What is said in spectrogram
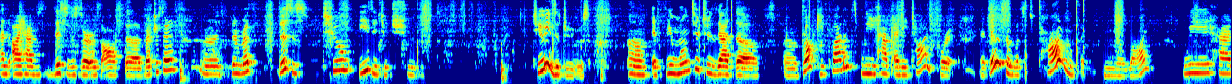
and I have this reserves of the matrices. Uh, the rest this is too easy to choose too easy to. Um, if you wanted to that the uh, blocky planets, we have any time for it. And there's a what's the time of it? You know why? We had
